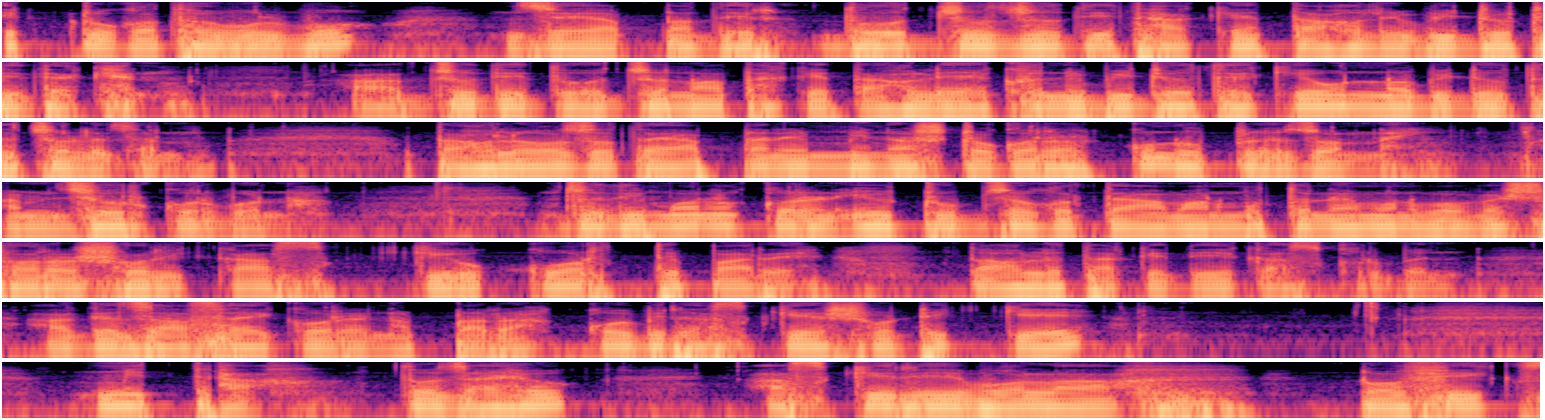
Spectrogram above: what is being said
একটু কথা বলব যে আপনাদের ধৈর্য যদি থাকে তাহলে ভিডিওটি দেখেন। আর যদি ধৈর্য না থাকে তাহলে এখনই ভিডিও থেকে অন্য ভিডিওতে চলে যান। তাহলে অযথায় আপনার এমনি নষ্ট করার কোনো প্রয়োজন নাই। আমি জোর করব না। যদি মনে করেন ইউটিউব জগতে আমার মতন এমনভাবে সরাসরি কাজ কেউ করতে পারে, তাহলে তাকে দিয়ে কাজ করবেন। আগে যাচাই করেন আপনারা, কবিরাজ কে, সঠিক কে, মিথ্যা। তো যাই হোক আজকের এই বলা টপিক্স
